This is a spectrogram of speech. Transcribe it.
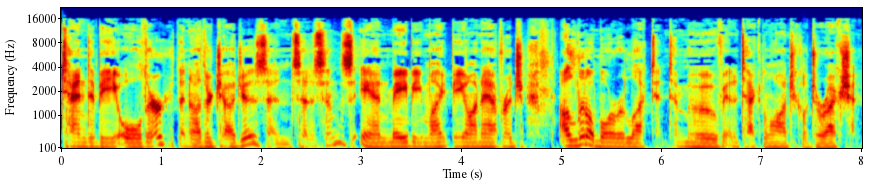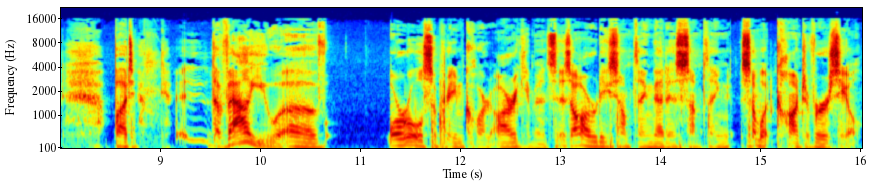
tend to be older than other judges and citizens, and maybe might be on average a little more reluctant to move in a technological direction. But the value of oral Supreme Court arguments is already something that is something somewhat controversial.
